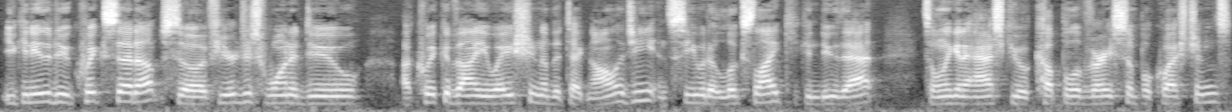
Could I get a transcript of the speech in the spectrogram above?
You can either do quick setup, so if you just want to do a quick evaluation of the technology and see what it looks like, you can do that. It's only going to ask you a couple of very simple questions,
